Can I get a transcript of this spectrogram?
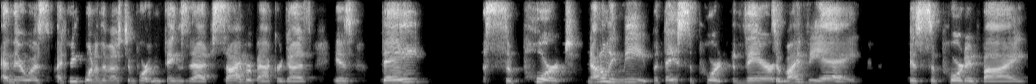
And there mm. was, I think, one of the most important things that Cyberbacker does is they support not only me, but they support their. So my VA is supported by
